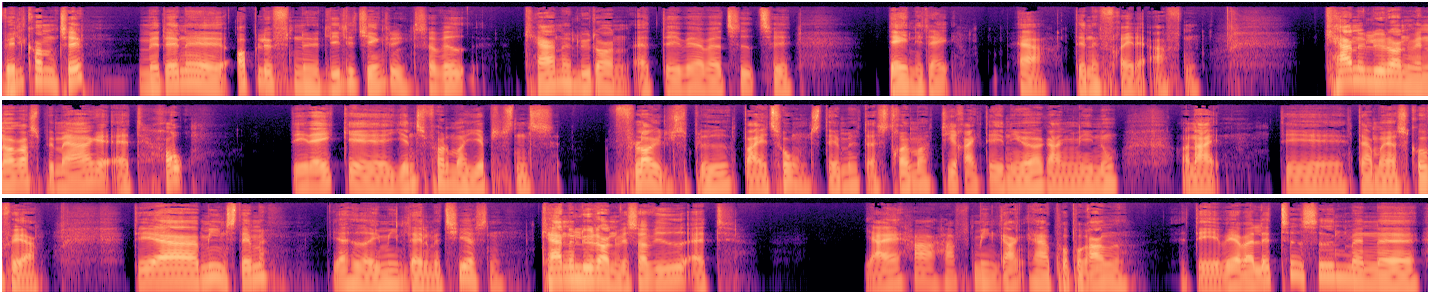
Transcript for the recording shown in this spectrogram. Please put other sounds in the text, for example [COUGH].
Velkommen til. Med denne opløftende lille jingle, så ved kernelytteren, at det er ved at være tid til dagen i dag, her denne fredag aften. Kernelytteren vil nok også bemærke, at hov, det er da ikke uh, Jens Folmer Jebsens fløjlsbløde baritonstemme, der strømmer direkte ind i øregangen lige nu. Og nej, det, der må jeg skuffe jer. Det er min stemme. Jeg hedder Emil Dahl Mathiasen. Kernelytteren vil så vide, at jeg har haft min gang her på programmet. Det er ved at være lidt tid siden, men øh,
